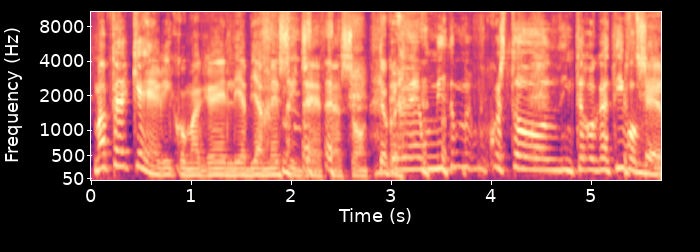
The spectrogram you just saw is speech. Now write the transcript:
Ma perché Enrico Magrelli abbia messo i Jefferson? Eh, mi- questo interrogativo mi Certo,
